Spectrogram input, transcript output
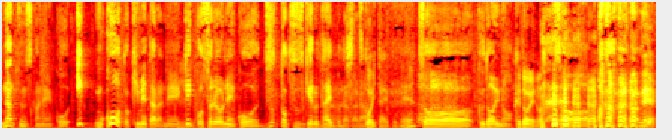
なんていうんですかねこういこうと決めたらね、結構それをねこうずっと続けるタイプだから。しつこいタイプね。そうくどいの。くどいの。そう。ね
